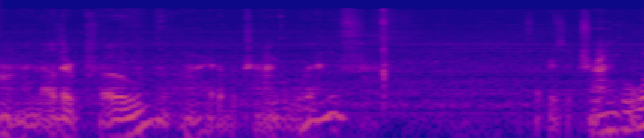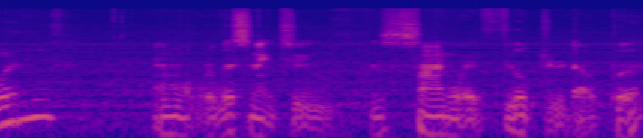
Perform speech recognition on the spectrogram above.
On another probe, I have a triangle wave. So there's a triangle wave. And what we're listening to is sine wave filtered output.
